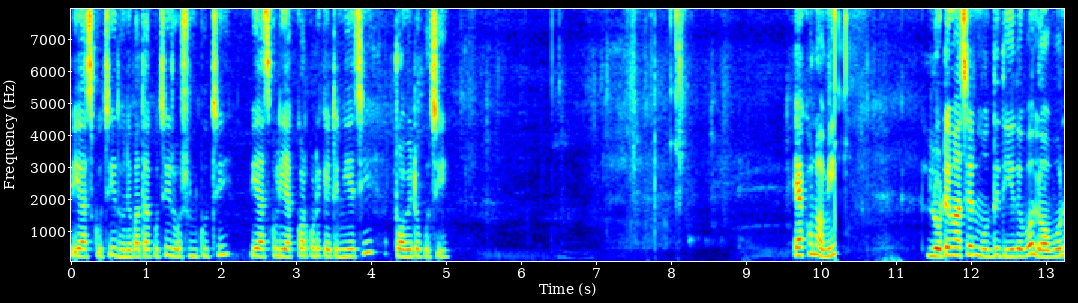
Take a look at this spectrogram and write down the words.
পেঁয়াজ কুচি, ধনেপাতা কুচি, রসুন কুচি পেঁয়াজ কলি এক কর করে কেটে নিয়েছি, টমেটো কুচি। এখন আমি লোটে মাছের মধ্যে দিয়ে দেব লবণ।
